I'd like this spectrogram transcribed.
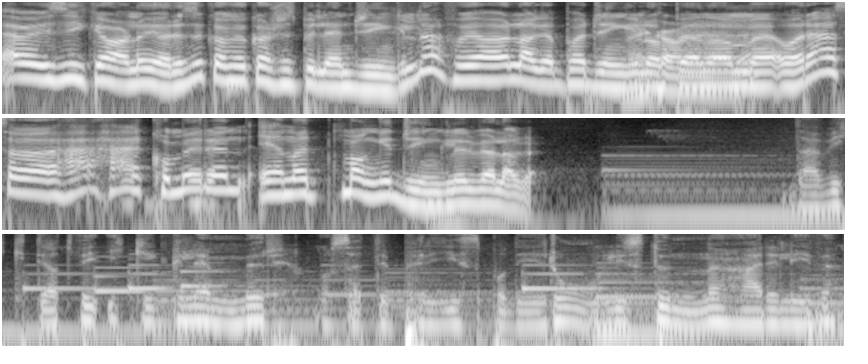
Ja, hvis vi ikke har noe å gjøre, så kan vi kanskje spille en jingle, da. For vi har jo laget et par jingle opp gjennom eh, året. Så her, her kommer en, en av mange jingler vi har laga. Det er viktig at vi ikke glemmer å sette pris på de rolige stundene her i livet.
